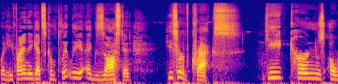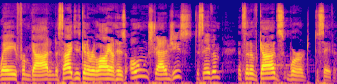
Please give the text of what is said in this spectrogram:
when he finally gets completely exhausted, he sort of cracks. He turns away from God and decides he's going to rely on his own strategies to save him instead of God's word to save him.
